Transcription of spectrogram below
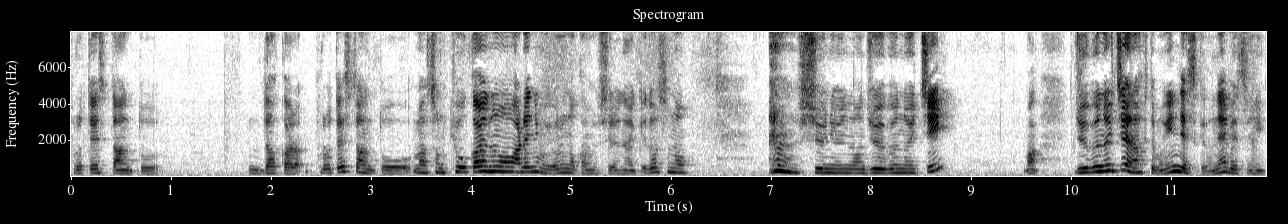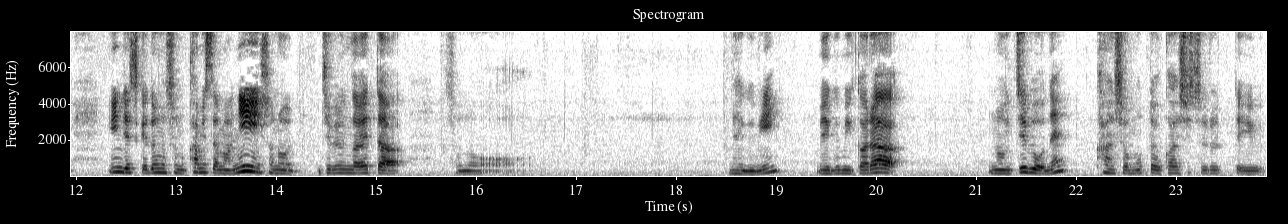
プロテスタントだからプロテスタントまあその教会のあれにもよるのかもしれないけどその 収入の10分の1まあ10分の1じゃなくてもいいんですけどね別に。いいんですけどもその神様にその自分が得たその恵み恵みからの一部をね感謝を持ってお返しするっていう、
